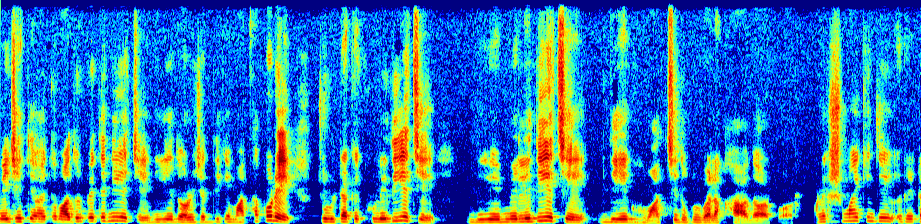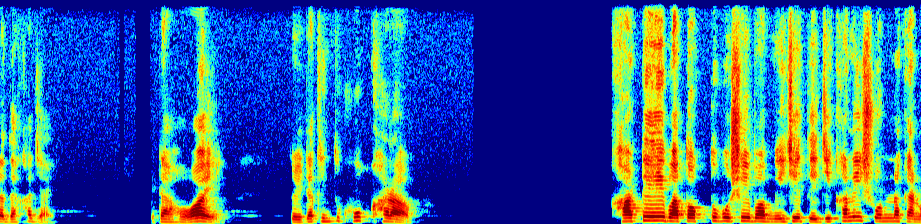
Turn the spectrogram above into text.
মেঝেতে হয়তো মাদুর পেতে নিয়েছে, নিয়ে দরজার দিকে মাথা করে চুলটাকে খুলে দিয়েছে দিয়ে মেলে দিয়েছে, দিয়ে ঘুমাচ্ছে দুপুরবেলা খাওয়া দাওয়ার পর। অনেক সময় কিন্তু এটা দেখা যায়। এটা হয়, তো এটা কিন্তু খুব খারাপ। খাটে বা তক্ত বসে বা মেঝেতে যেখানেই শোন না কেন,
